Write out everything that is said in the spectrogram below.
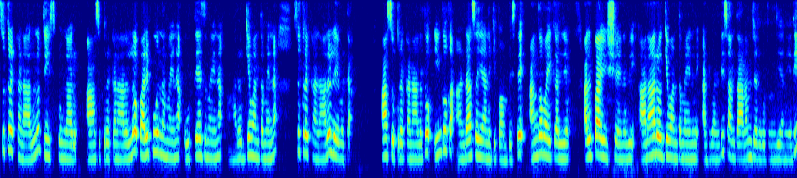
శుక్రకణాలను తీసుకున్నారు. ఆ శుక్రకణాలలో పరిపూర్ణమైన ఉత్తేజమైన ఆరోగ్యవంతమైన శుక్రకణాలు లేవట. ఆ శుక్రకణాలతో ఇంకొక అండాశయానికి పంపిస్తే అంగవైకల్యం అల్పాయుష్యైనవి అనారోగ్యవంతమైనవి అటువంటి సంతానం జరుగుతుంది అనేది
